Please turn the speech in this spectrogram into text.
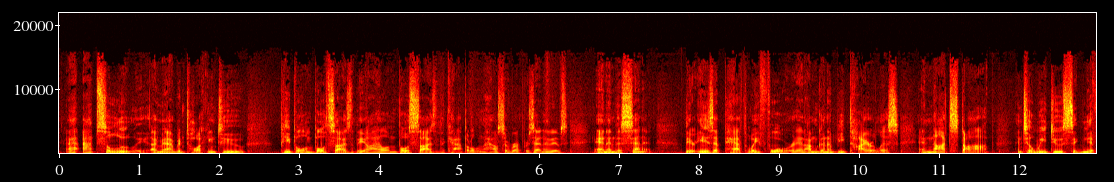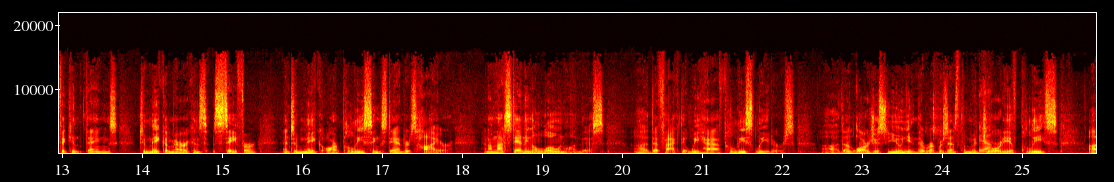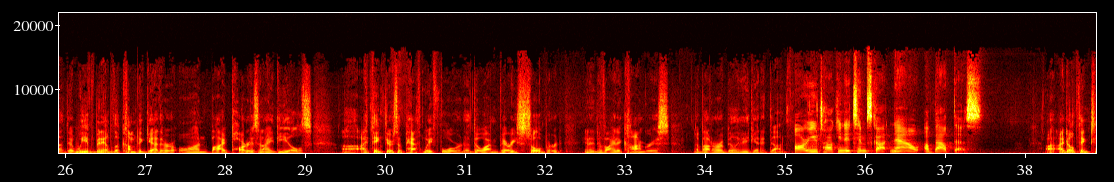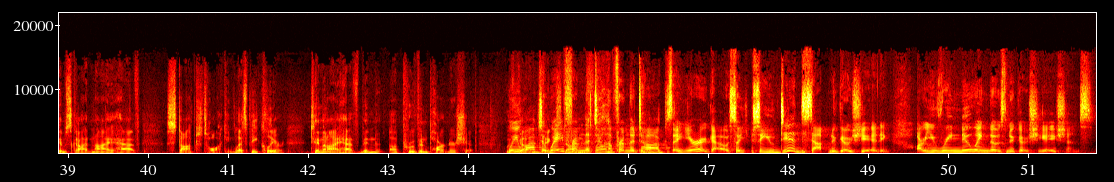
A- absolutely. I mean, I've been talking to people on both sides of the aisle, on both sides of the Capitol, in the House of Representatives, and in the Senate. There is a pathway forward, and I'm going to be tireless and not stop until we do significant things to make Americans safer and to make our policing standards higher. And I'm not standing alone on this. Uh, the fact that we have police leaders, uh, the largest union that represents the majority yeah. of police, uh, that we have been able to come together on bipartisan ideals. Uh, I think there's a pathway forward, though I'm very sobered in a divided Congress about our ability to get it done. Are you talking to Tim Scott now about this? I don't think Tim Scott and I have stopped talking. Let's be clear. Tim and I have been a proven partnership. We've well, you walked away from the from, from the talks a year ago, so so you did stop negotiating. Are you renewing those negotiations?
